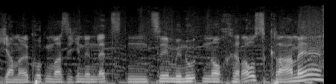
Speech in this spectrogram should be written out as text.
Ja, mal gucken, was ich in den letzten 10 Minuten noch herauskrame.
